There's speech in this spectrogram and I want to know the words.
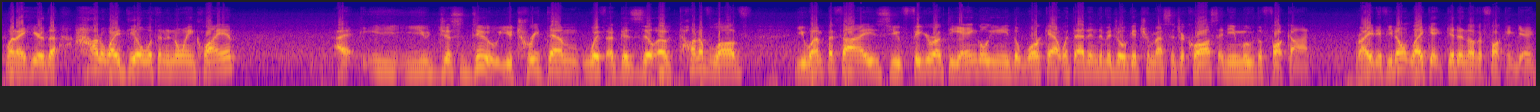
when I hear the how do I deal with an annoying client, I, you just do. You treat them with a gazil- a ton of love. You empathize. You figure out the angle you need to work at with that individual, get your message across, and you move the fuck on. Right? If you don't like it, get another fucking gig.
